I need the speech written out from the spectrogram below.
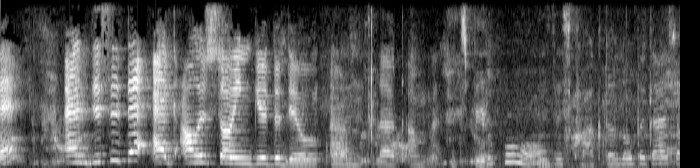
for minute, and this is the egg I was showing you to do. Um, like um, It's beautiful. is this cracked a little bit, guys? So,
